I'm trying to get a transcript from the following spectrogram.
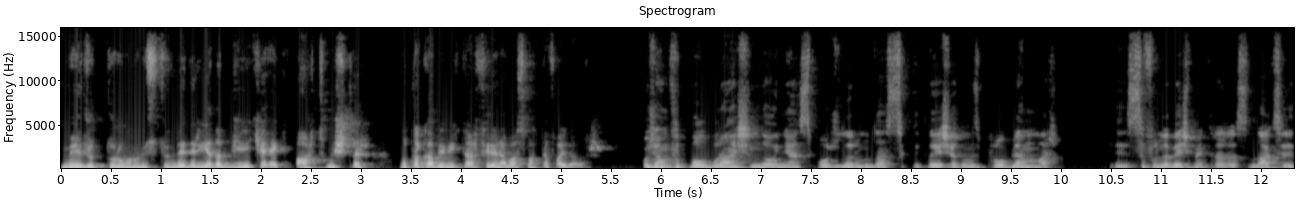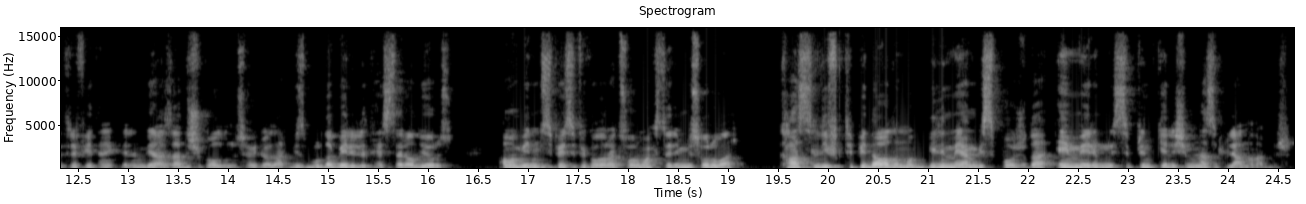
mevcut durumunun üstündedir ya da birikerek artmıştır. Mutlaka bir miktar frene basmakta fayda var. Hocam futbol branşında oynayan sporcularımda sıklıkla yaşadığımız bir problem var. E, 0 ile 5 metre arasında akseleratif yeteneklerinin biraz daha düşük olduğunu söylüyorlar. Biz burada belirli testler alıyoruz. Ama benim spesifik olarak sormak istediğim bir soru var. Kas lift tipi dağılımı bilinmeyen bir sporcuda en verimli sprint gelişimi nasıl planlanabilir?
